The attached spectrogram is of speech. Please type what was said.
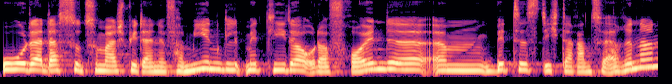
oder dass du zum Beispiel deine Familienmitglieder oder Freunde ähm, bittest, dich daran zu erinnern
